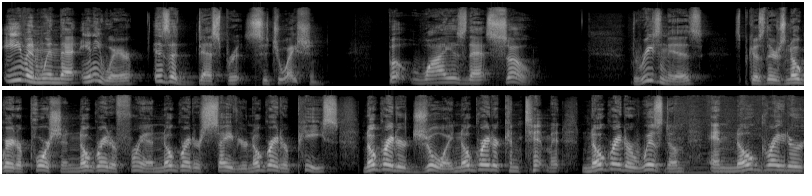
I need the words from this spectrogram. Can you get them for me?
even when that anywhere is a desperate situation. But why is that so? The reason is, it's because there's no greater portion, no greater friend, no greater Savior, no greater peace, no greater joy, no greater contentment, no greater wisdom, and no greater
